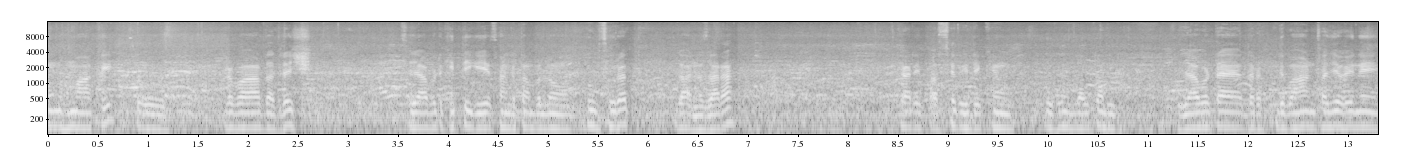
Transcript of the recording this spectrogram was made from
ਹਮ ਹਮਾ ਕੇ ਸੋ ਦਰਬਾਰ ਦਾ ਦ੍ਰਿਸ਼ ਸਜਾਵਟ ਕੀਤੀ ਗਈ ਹੈ। ਸੰਗਤਾਂ ਵੱਲੋਂ ਖੂਬਸੂਰਤ ਦਾ ਨਜ਼ਾਰਾ। ਸਾਰੇ ਪਾਸੇ ਤੁਸੀਂ ਦੇਖਿਓ ਵਿਭਿੰਨ ਲਾਈਟਾਂ ਦੀ ਸਜਾਵਟ ਹੈ ਅਦਰ ਦੀਵਾਨ ਸਜੇ ਹੋਏ ਨੇ।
